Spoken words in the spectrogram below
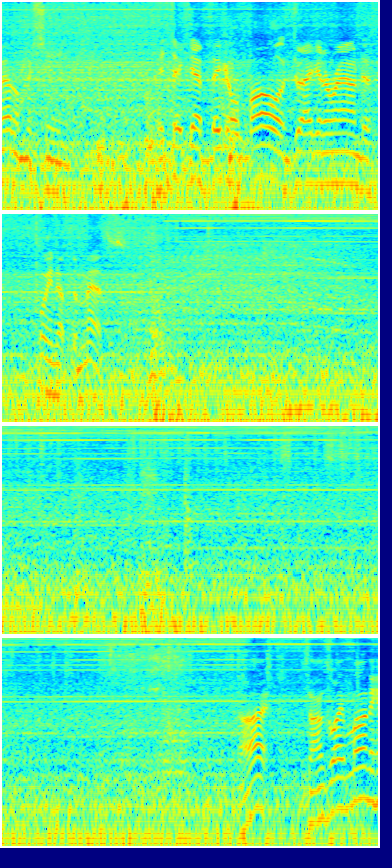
Metal machine. They take that big old ball and drag it around to clean up the mess. All right, sounds like money.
